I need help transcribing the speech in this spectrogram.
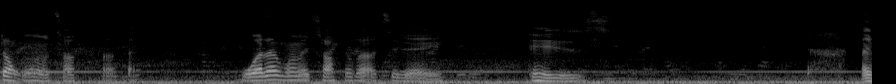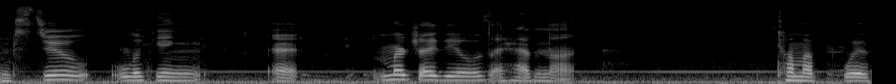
don't want to talk about that. What I want to talk about today is I'm still looking at merch ideals. I have not come up with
